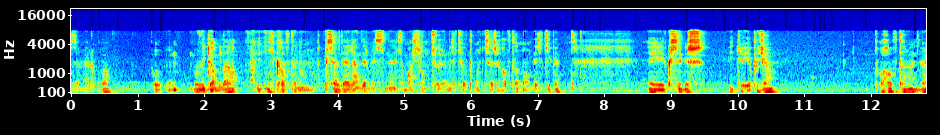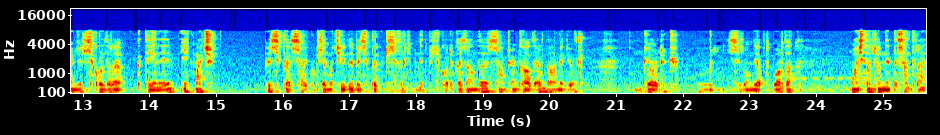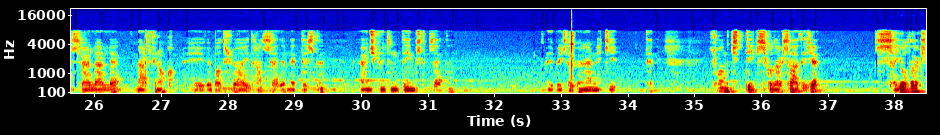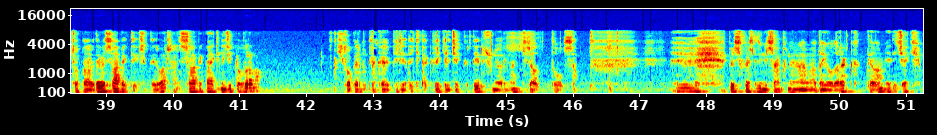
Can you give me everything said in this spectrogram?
Herkese merhaba. Bugün bu videomda ilk haftanın kısa değerlendirmesini, maç sonuçları, önümüzdeki hafta maçları, haftanın 11 gibi e, kısa bir video yapacağım. Bu haftanın önce skorlara değinelim. İlk maç Beşiktaş Şaykur maçıydı. Beşiktaş 3-0 gibi net bir skorla kazandı. Şampiyon kaldığı yer devam ediyor. Bunu gördük. Bu sezonda yaptı. Bu arada maçtan sonra netleşen transferlerle Mert Günok e, ve Batu Şua'yı transferleri netleşti. Önceki videoda değinmiştim zaten. E, önemli iki yani şu anda ciddi eksik olarak sadece sayı olarak stoperde ve sağ bekte eksikleri var. Hani sağ belki Necip'le olur ama stoper mutlaka bir ya da iki takviye gelecektir diye düşünüyorum ben kiralıkta olsa. Ee, Beşiktaş dediğim önemli adayı olarak devam edecek.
